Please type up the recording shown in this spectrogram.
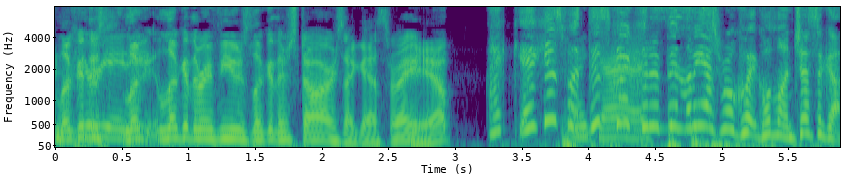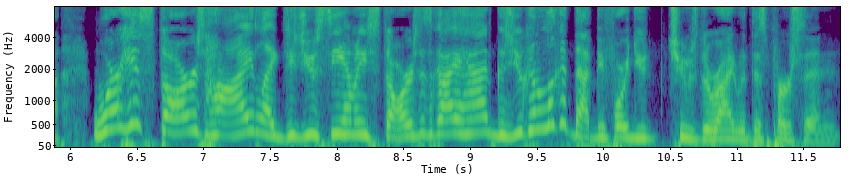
Look at this. infuriating. Look, look at the reviews. Look at their stars. I guess right. Yep. I, I guess, but I this guy could have been. Let me ask real quick. Hold on, Jessica. Were his stars high? Like, did you see how many stars this guy had? Because you can look at that before you choose to ride with this person.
